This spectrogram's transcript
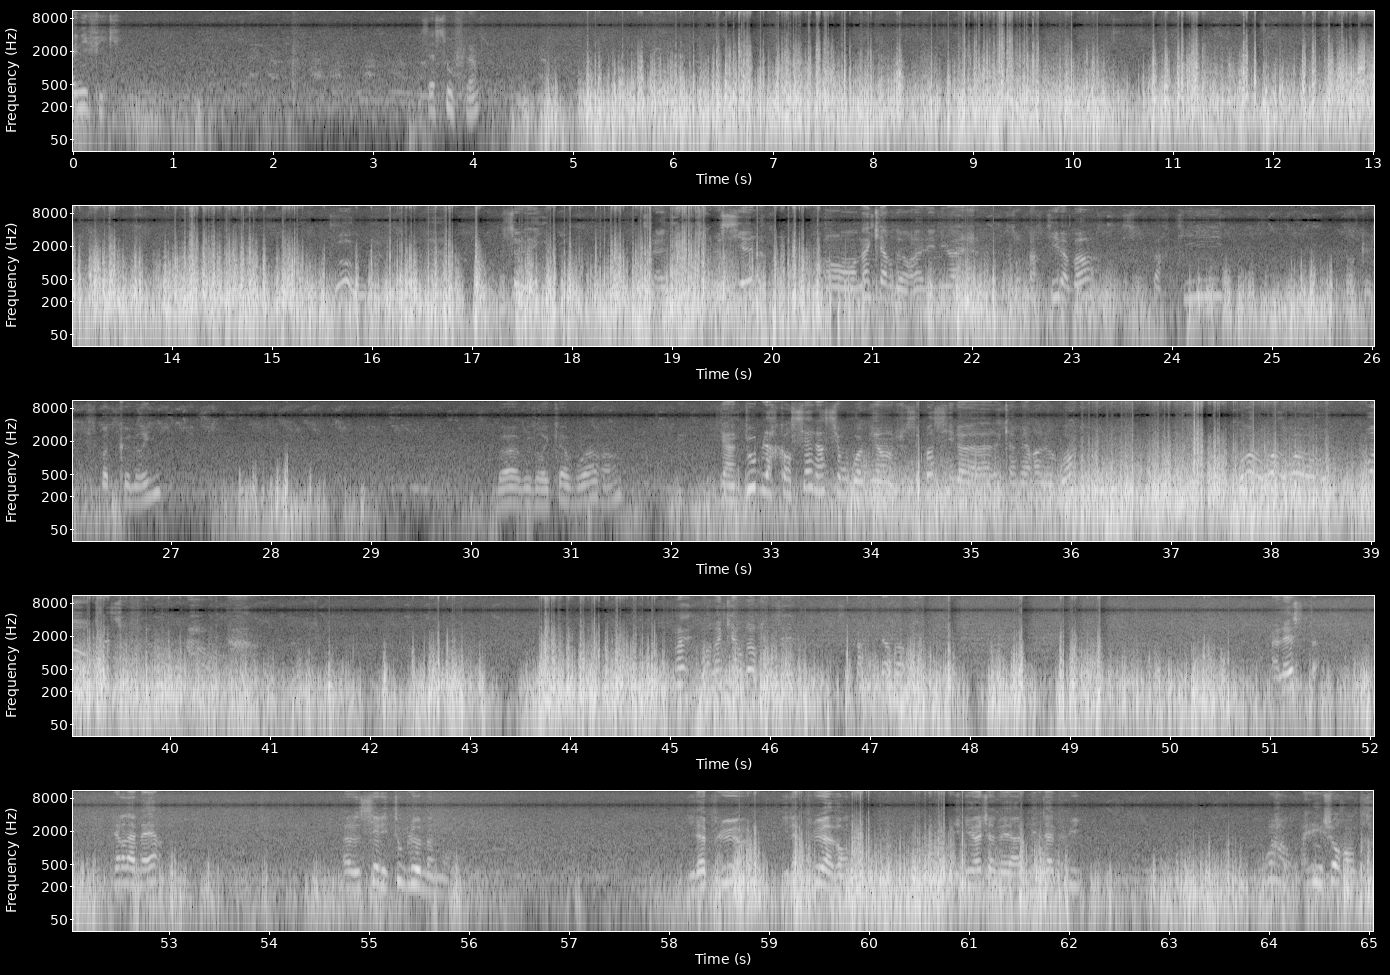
Magnifique. Ça souffle, hein d'heure. Là, les nuages sont partis là-bas. Ils sont partis. Donc, je dis pas de conneries. Bah vous aurez qu'à voir. hein. Il y a un double arc-en-ciel hein, si on voit bien. Je sais pas si la, caméra le voit. Wow, wow, wow, wow, ça. Ouais, en un quart d'heure. C'est parti là-bas. À l'est, vers la mer. Le ciel est tout bleu maintenant. Il a plu, hein. il a plu avant. Nuages avaient amené de la pluie. Waouh, allez, je rentre.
